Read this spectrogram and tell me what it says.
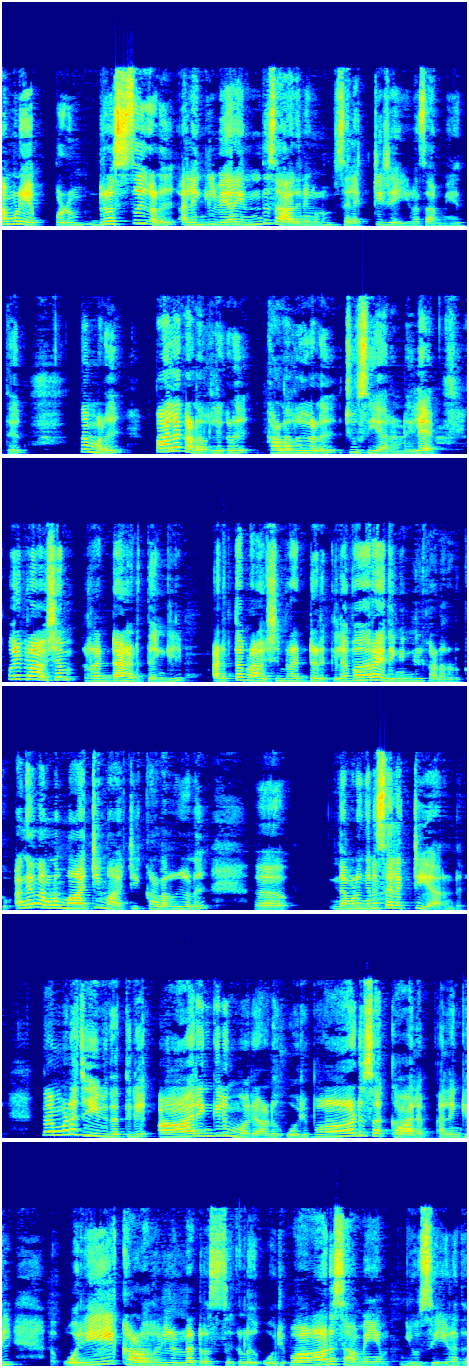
നമ്മൾ എപ്പോഴും ഡ്രസ്സുകൾ അല്ലെങ്കിൽ വേറെ എന്ത് സാധനങ്ങളും സെലക്ട് ചെയ്യുന്ന സമയത്ത് നമ്മൾ പല കളറുകൾ കളറുകൾ ചൂസ് ചെയ്യാറുണ്ട് അല്ലേ ഒരു പ്രാവശ്യം റെഡാണ് എടുത്തെങ്കിൽ അടുത്ത പ്രാവശ്യം റെഡ് എടുക്കില്ല വേറെ ഏതെങ്കിലും ഒരു കളർ എടുക്കും. അങ്ങനെ നമ്മൾ മാറ്റി മാറ്റി കളറുകൾ നമ്മളിങ്ങനെ സെലക്ട് ചെയ്യാറുണ്ട്. നമ്മുടെ ജീവിതത്തിൽ ആരെങ്കിലും ഒരാൾ ഒരുപാട് കാലം അല്ലെങ്കിൽ ഒരേ കളറിലുള്ള ഡ്രസ്സുകൾ ഒരുപാട് സമയം യൂസ് ചെയ്യണത്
